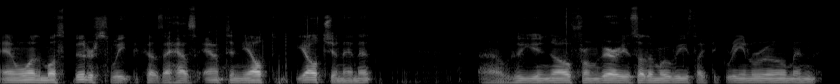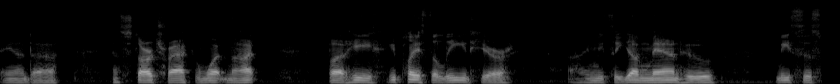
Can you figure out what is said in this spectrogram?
and one of the most bittersweet because it has Anton Yelchin in it uh, who you know from various other movies like The Green Room and and uh, and Star Trek and whatnot. But he he plays the lead here. Uh, he meets a young man who meets this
